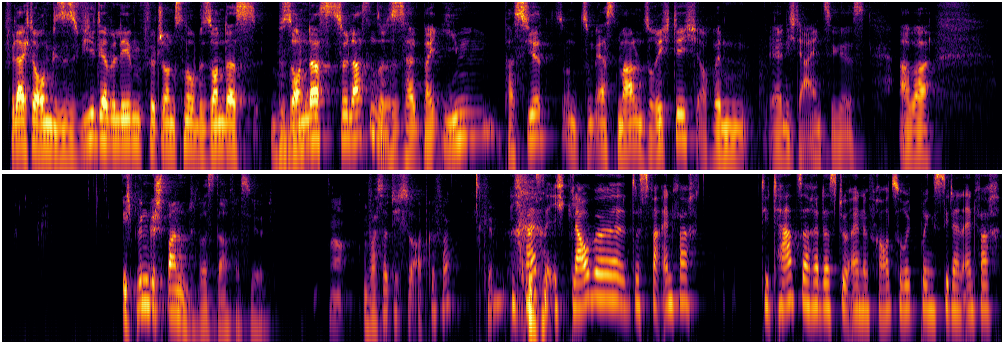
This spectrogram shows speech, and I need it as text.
Vielleicht auch, um dieses Wiederbeleben für Jon Snow besonders, besonders zu lassen. So, das ist halt bei ihm passiert und zum ersten Mal und so richtig, auch wenn er nicht der Einzige ist. Aber ich bin gespannt, was da passiert. Ja. Was hat dich so abgefuckt, Kim? Ich weiß nicht, ich glaube, das war einfach die Tatsache, dass du eine Frau zurückbringst, die dann einfach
